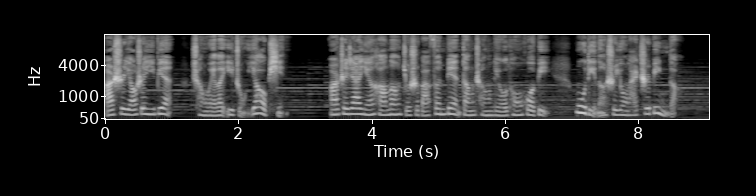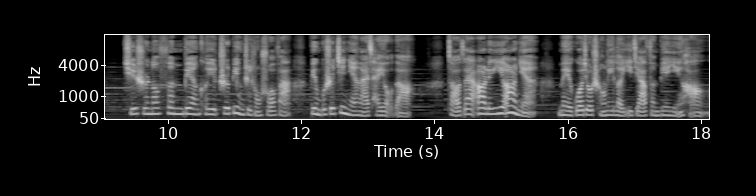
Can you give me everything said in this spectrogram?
而是摇身一变成为了一种药品。而这家银行呢，就是把粪便当成流通货币，目的呢是用来治病的。其实呢，粪便可以治病这种说法，并不是近年来才有的。早在二零一二年，美国就成立了一家粪便银行，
